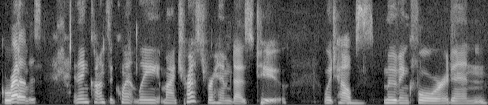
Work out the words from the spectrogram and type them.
grows. And then consequently, my trust for Him does too, which helps mm. moving forward in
